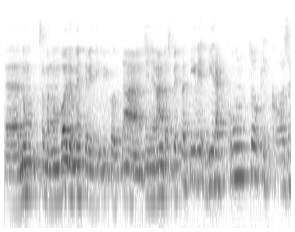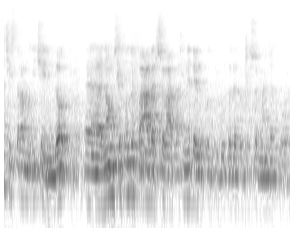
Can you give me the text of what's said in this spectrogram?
eh, non, insomma, non voglio mettere in difficoltà generando aspettative, vi racconto che cosa ci stavamo dicendo eh, non un secondo fa verso la, la fine del contributo del professor Mangiatore.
